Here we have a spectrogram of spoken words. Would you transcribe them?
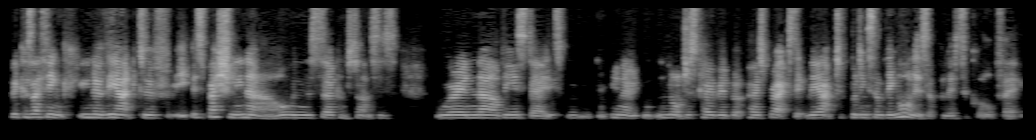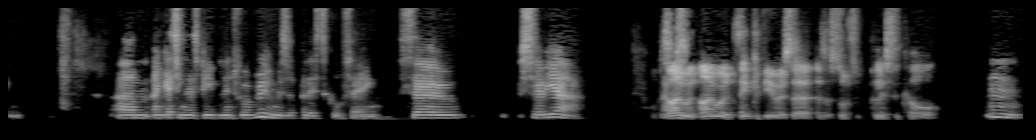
because I think you know the act of, especially now in the circumstances we're in now these days, you know, not just COVID but post Brexit, the act of putting something on is a political thing, um, and getting those people into a room is a political thing. So, so yeah. I would I would think of you as a as a sort of political mm.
